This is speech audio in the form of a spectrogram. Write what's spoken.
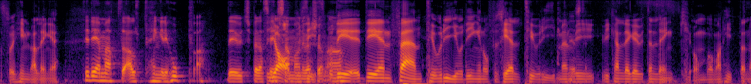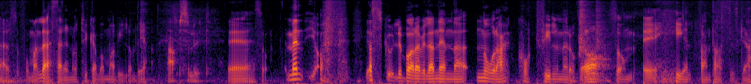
så himla länge. Det är det med att allt hänger ihop, va? Det utspelar sig ja, i samma precis. universum. Och det, det, är en fan-teori och det är ingen officiell teori, men vi, vi kan lägga ut en länk om vad man hittar där så får man läsa den och tycka vad man vill om det. Absolut. Eh, men ja, jag skulle bara vilja nämna några kortfilmer också ja. som är helt fantastiska.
